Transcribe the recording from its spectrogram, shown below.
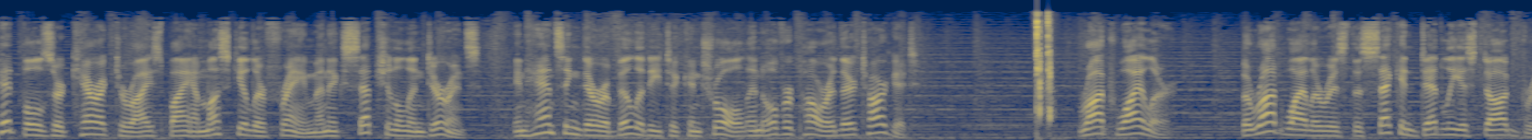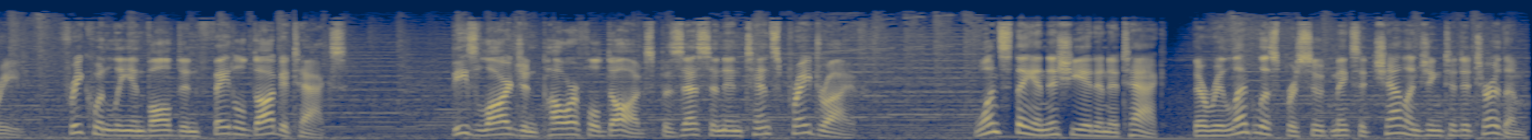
Pit bulls are characterized by a muscular frame and exceptional endurance, enhancing their ability to control and overpower their target. Rottweiler. The Rottweiler is the second deadliest dog breed, frequently involved in fatal dog attacks. These large and powerful dogs possess an intense prey drive. Once they initiate an attack, their relentless pursuit makes it challenging to deter them,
